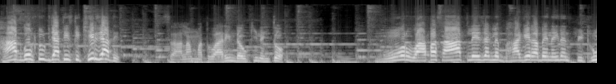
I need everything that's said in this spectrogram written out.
हाथ गोल टूट जाती, इसकी खीर जाती। साला मतवारी डौकी नहीं तो। मोर वापस हाथ ले जगले भागे रबे नहीं दन पिठू।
